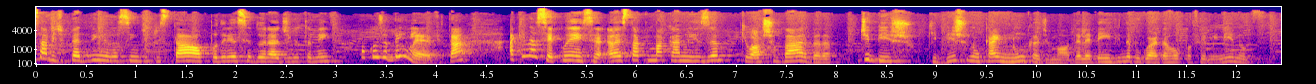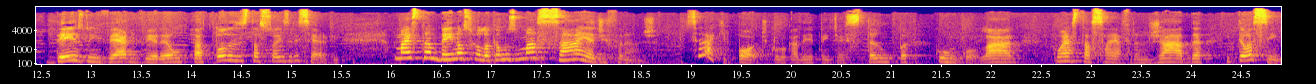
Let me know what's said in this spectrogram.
sabe, de pedrinhas assim de cristal, poderia ser douradinho também, uma coisa bem leve, tá? Aqui na sequência, ela está com uma camisa que eu acho bárbara, de bicho, que bicho não cai nunca de moda. Ela é bem-vinda para o guarda-roupa feminino, desde o inverno, verão, para todas as estações ele serve. Mas também nós colocamos uma saia de franja. Será que pode colocar de repente a estampa com um colar, com esta saia franjada? Então assim,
